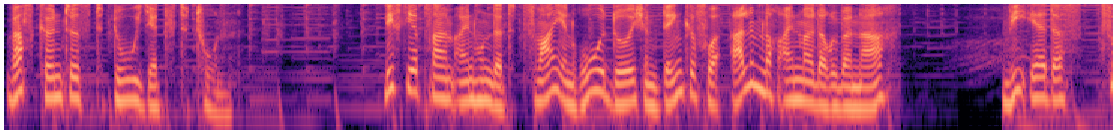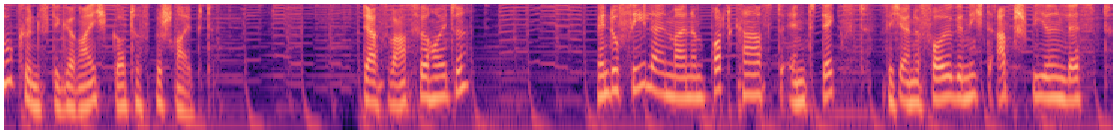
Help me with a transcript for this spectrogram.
Was könntest du jetzt tun? Lies dir Psalm 102 in Ruhe durch und denke vor allem noch einmal darüber nach, wie er das zukünftige Reich Gottes beschreibt. Das war's für heute. Wenn du Fehler in meinem Podcast entdeckst, sich eine Folge nicht abspielen lässt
